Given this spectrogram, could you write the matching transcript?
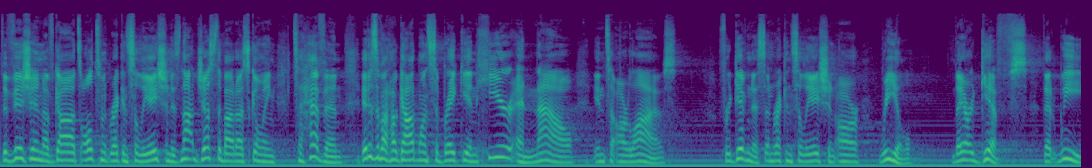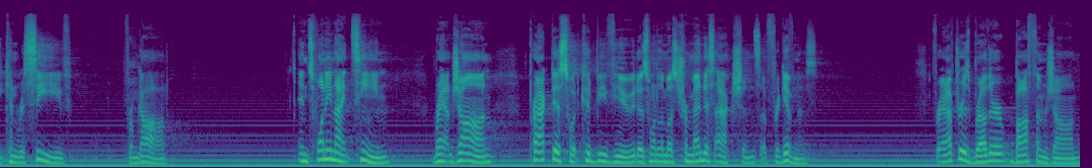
The vision of God's ultimate reconciliation is not just about us going to heaven, it is about how God wants to break in here and now into our lives. Forgiveness and reconciliation are real they are gifts that we can receive from God. In 2019, Brandt Jean practiced what could be viewed as one of the most tremendous actions of forgiveness. For after his brother, Botham Jean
